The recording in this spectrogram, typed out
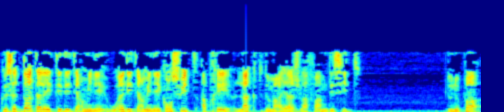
que cette dot elle a été déterminée ou indéterminée, et qu'ensuite, après l'acte de mariage, la femme décide de ne pas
